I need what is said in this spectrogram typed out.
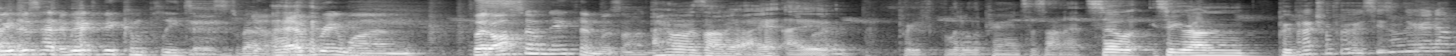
we just had we have to be completist about Yeah. everyone. But also Nathan was on. I was on it. I, I brief little appearances on it. So, so you're on pre-production for season three right now.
